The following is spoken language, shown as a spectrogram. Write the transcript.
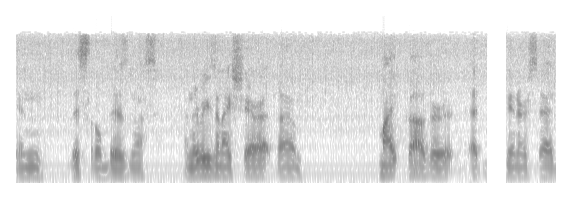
in this little business. And the reason I share it, um, Mike Glauser at dinner said,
